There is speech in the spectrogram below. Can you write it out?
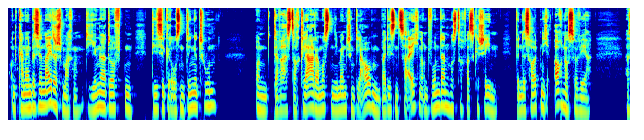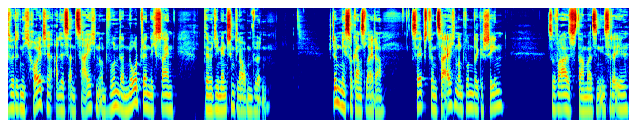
und kann ein bisschen neidisch machen. Die Jünger durften diese großen Dinge tun und da war es doch klar, da mussten die Menschen glauben, bei diesen Zeichen und Wundern muss doch was geschehen. Wenn das heute nicht auch noch so wäre, was würde nicht heute alles an Zeichen und Wundern notwendig sein, damit die Menschen glauben würden? Stimmt nicht so ganz leider. Selbst wenn Zeichen und Wunder geschehen, so war es damals in Israel,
